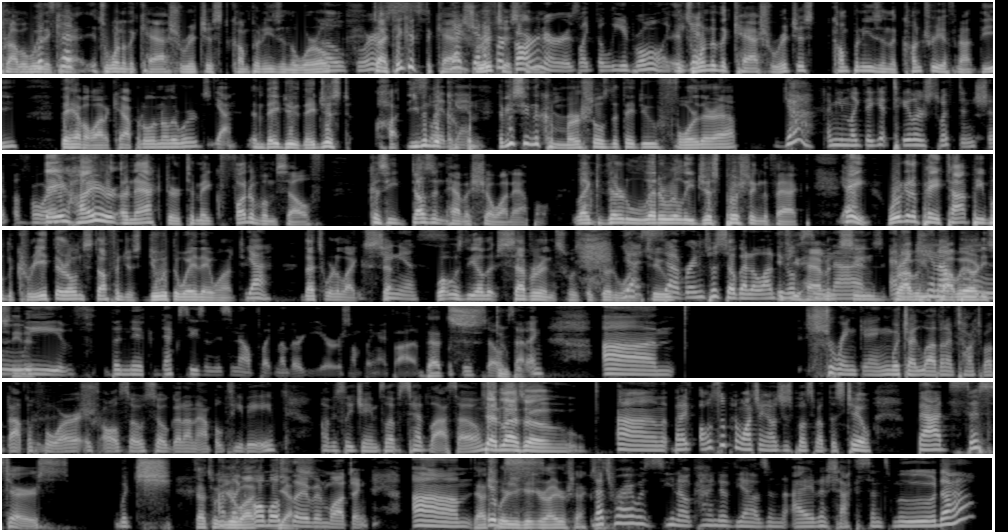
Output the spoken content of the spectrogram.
probably the, the- it's one of the cash richest companies in the world. oh of course so I think it's the cash yeah jennifer richest. in the- garner is like the lead role like it's get- one of the cash richest companies in the country, if not the. They have a lot of capital, in other words. Yeah. and they do. They just even the, the co- game have you seen the commercials that they do for their app? Yeah i mean like they get taylor swift and shit before They hire an actor to make fun of himself because he doesn't have a show on Apple. Like they're literally just pushing the fact, Yeah. hey, we're gonna pay top people to create their own stuff and just do it the way they want to. yeah that's where like Se- genius what was the other Severance was the good one Yes, too. Severance was so good. A lot of If people you have seen haven't that, seen- and probably- cannot probably already seen it. believe the Nick next season isn't out for like another year or something. I thought, That's which is so stupid. upsetting. Um, Shrinking, which I love, and I've talked about that before, is also so good on Apple TV. Obviously, James loves Ted Lasso. Ted Lasso. Um, but I've also been watching. I was just posting about this too. Bad Sisters, which That's what I'm you're like watching. almost Yes. have been watching. Um, That's where you get your Irish accent. that's where I was, you know, kind of, yeah, I was in an Irish accent mood.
